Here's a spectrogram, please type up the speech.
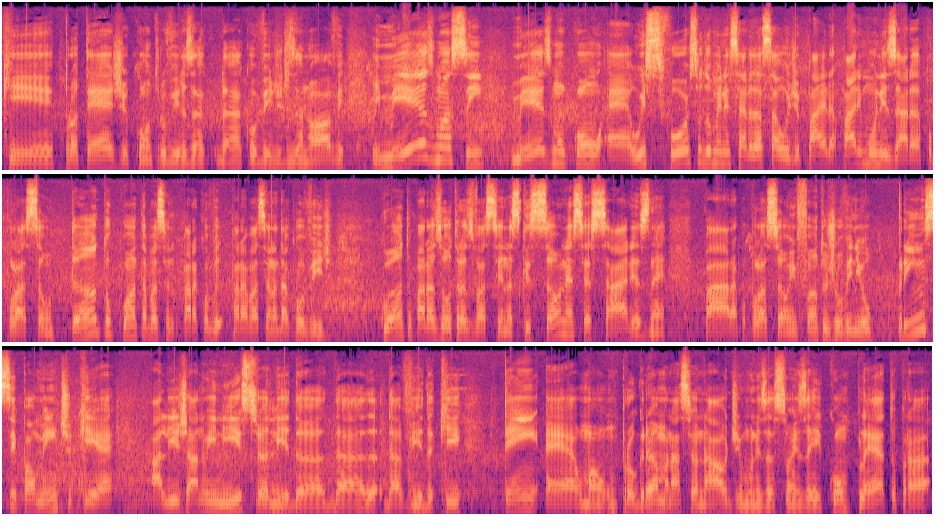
que protege contra o vírus da, da Covid-19 e mesmo assim, mesmo com é, o esforço do Ministério da Saúde para, para imunizar a população tanto quanto a vacina, para, para a vacina da Covid, quanto para as outras vacinas que são necessárias né, para a população infanto-juvenil, principalmente que é ali já no início ali da, da, da vida que tem é, uma, um programa nacional de imunizações aí completo para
